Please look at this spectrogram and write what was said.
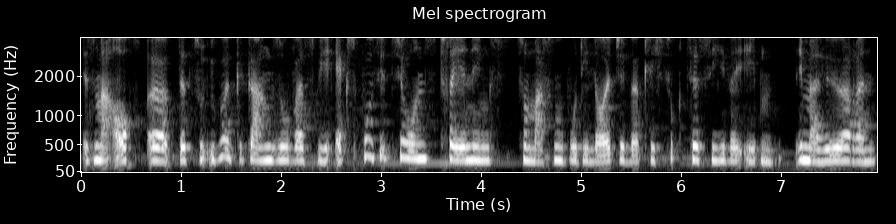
ist man auch äh, dazu übergegangen, sowas wie Expositionstrainings zu machen, wo die Leute wirklich sukzessive eben immer höheren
